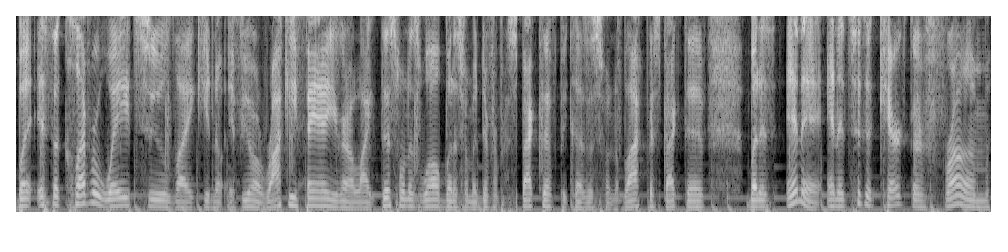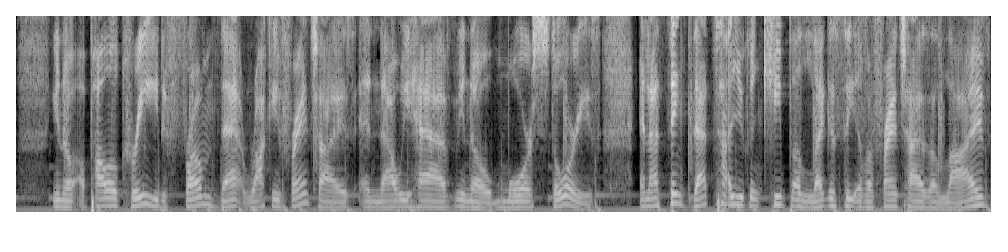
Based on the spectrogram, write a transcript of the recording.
but it's a clever way to like, you know, if you're a Rocky fan, you're going to like this one as well, but it's from a different perspective because it's from the black perspective, but it's in it. And it took a character from, you know, Apollo Creed from that Rocky franchise. And now we have, you know, more stories. And I think that's how you can keep a legacy of a franchise alive,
